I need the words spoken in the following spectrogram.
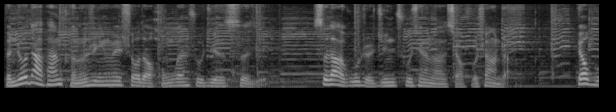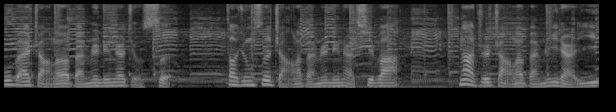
本周大盘可能是因为受到宏观数据的刺激，四大股指均出现了小幅上涨，标普五百涨了百分之零点九四，道琼斯涨了百分之零点七八，纳指涨了百分之一点一，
